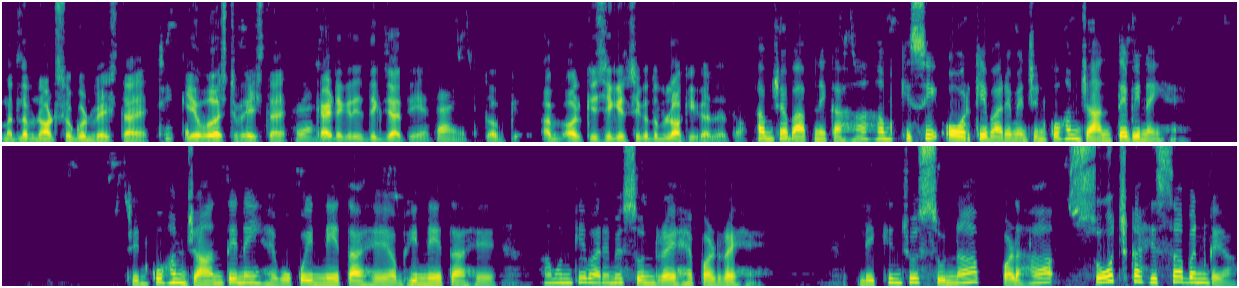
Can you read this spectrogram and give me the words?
मतलब नॉट सो गुड भेजता है ये वर्स्ट भेजता है। कैटेगरीज दिख जाती हैं। तो अब अब और किसी किसी को तो ब्लॉक ही कर देता हूँ। अब जब आपने कहा हम किसी और के बारे में जिनको हम जानते भी नहीं हैं जिनको हम जानते नहीं हैं, वो कोई नेता है, अभिनेता है, हम उनके बारे में सुन रहे हैं, पढ़ रहे हैं। लेकिन जो सुना, पढ़ा, सोच का हिस्सा बन गया,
